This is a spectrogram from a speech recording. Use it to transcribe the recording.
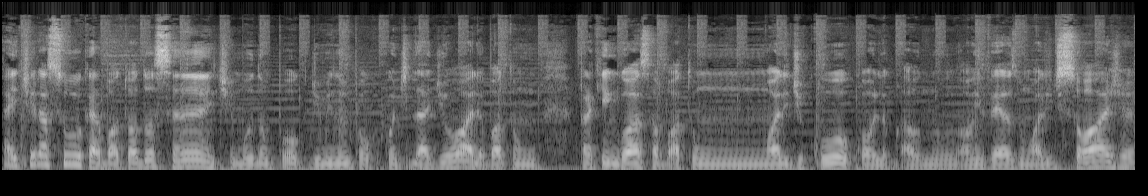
Aí tira açúcar, bota o adoçante, muda um pouco, diminui um pouco a quantidade de óleo, bota um, para quem gosta, bota um óleo de coco ao, ao, ao invés de um óleo de soja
